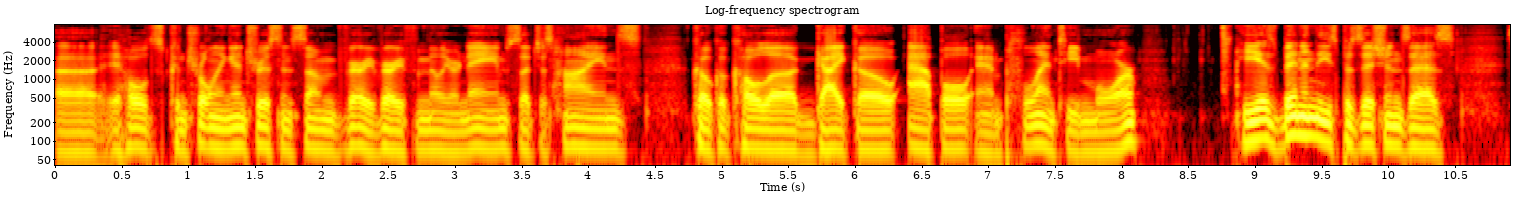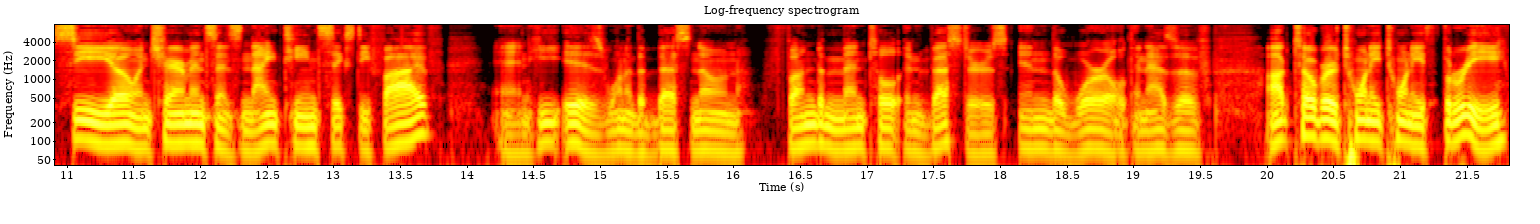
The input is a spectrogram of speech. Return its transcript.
Uh, it holds controlling interest in some very, very familiar names such as Heinz, Coca Cola, Geico, Apple, and plenty more. He has been in these positions as CEO and chairman since 1965, and he is one of the best known fundamental investors in the world. And as of October 2023,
